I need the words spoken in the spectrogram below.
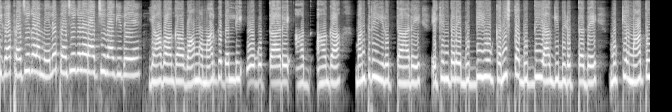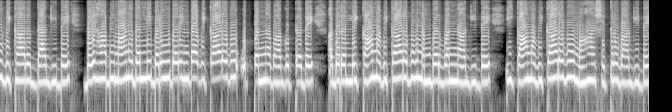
ಈಗ ಪ್ರಜೆಗಳ ಮೇಲೆ ಪ್ರಜೆಗಳ ರಾಜ್ಯವಾಗಿದೆ. ಯಾವಾಗ ವಾಮ ಮಾರ್ಗದಲ್ಲಿ ಹೋಗುತ್ತಾರೆ ಆಗ ಮಂತ್ರಿ ಇರುತ್ತಾರೆ. ಏಕೆಂದರೆ ಬುದ್ಧಿಯು ಕನಿಷ್ಠ ಬುದ್ಧಿಯಾಗಿ ಬಿಡುತ್ತದೆ ಮುಖ್ಯ ಮಾತು ವಿಕಾರದ್ದಾಗಿದೆ. ದೇಹಾಭಿಮಾನದಲ್ಲಿ ಬರುವುದರಿಂದ ವಿಕಾರವು ಉತ್ಪನ್ನವಾಗುತ್ತದೆ. ಅದರಲ್ಲಿ ಕಾಮ ವಿಕಾರವು ನಂಬರ್ ಒನ್ ಆಗಿದೆ. ಈ ಕಾಮ ವಿಕಾರವು ಮಹಾಶತ್ರುವಾಗಿದೆ.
